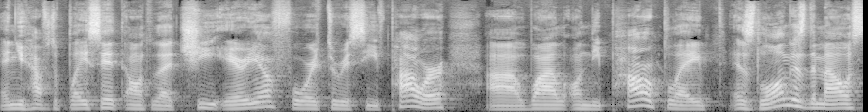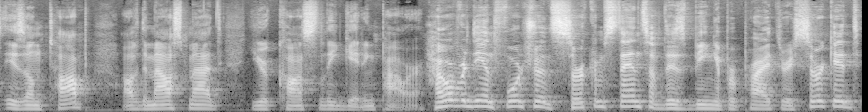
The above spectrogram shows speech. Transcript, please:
and you have to place it onto that Qi area for it to receive power uh, while on the power play as long as the mouse is on top of the mouse mat you're constantly getting power. However the unfortunate circumstance of this being a proprietary circuit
